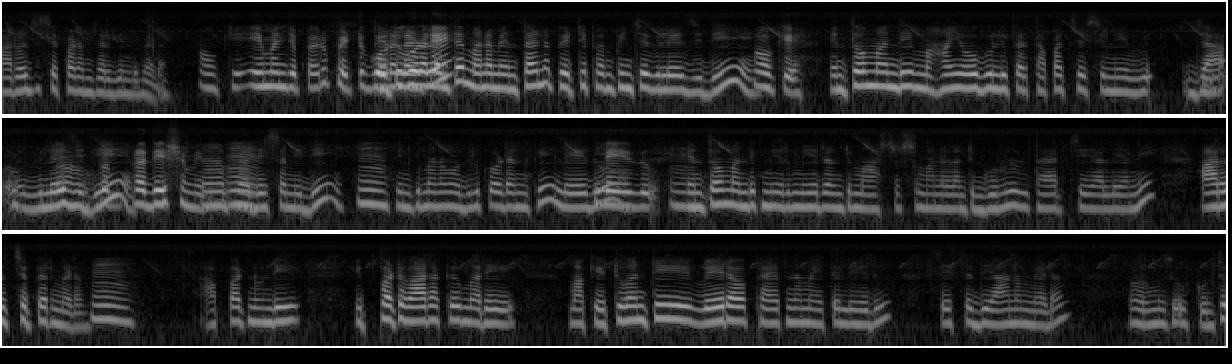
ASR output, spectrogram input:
ఆ రోజు చెప్పడం జరిగింది మేడం. ఓకే ఏమని చెప్పారు? పెట్టుబడులు అంటే మనం ఎంతైనా పెట్టి పంపించే విలేజ్ ఇది. ఓకే. ఎంతో మంది మహాయోగులు ఇక్కడ తపస్సు చేసిన విలేజ్ ఇది. ప్రదేశం. ప్రదేశం ఇది. దీనికి మనం వదులుకోవడానికి లేదు. లేదు. ఎంతో మందికి మీరు మీలాంటి మాస్టర్స్ మనలాంటి గురువులు తయారు చేయాలి అని ఆ రోజు చెప్పారు మేడం. అప్పటి నుండి ఇప్పటి వరకు మరి మాకు ఎటువంటి వేరే ప్రయత్నం అయితే లేదు. చేసే ధ్యానం మేడం. నోరు మూసుకుంటే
